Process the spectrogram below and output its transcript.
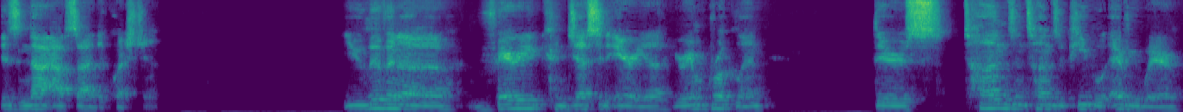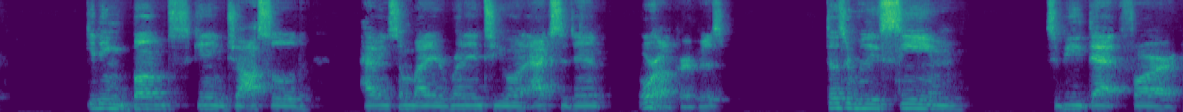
is not outside the question. You live in a very congested area. You're in Brooklyn. There's tons and tons of people everywhere. Getting bumped, getting jostled, having somebody run into you on accident or on purpose doesn't really seem to be that far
